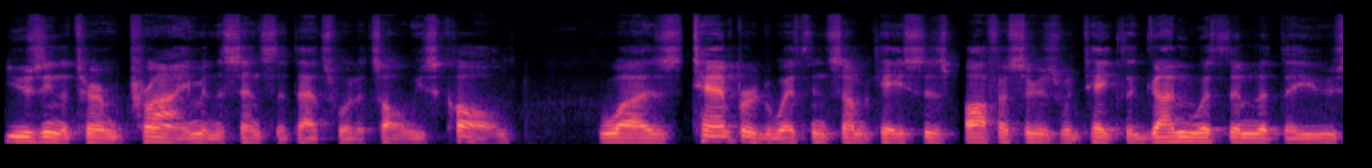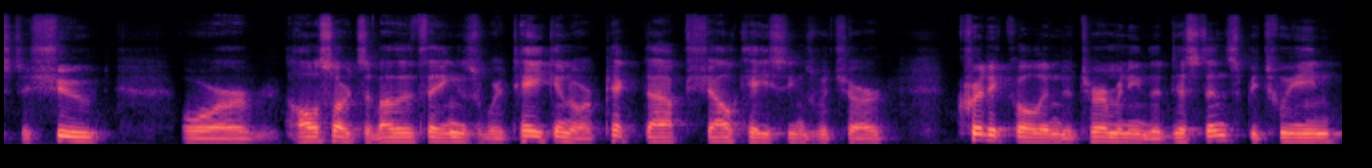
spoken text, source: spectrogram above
using the term crime in the sense that that's what it's always called, was tampered with in some cases. Officers would take the gun with them that they used to shoot, or all sorts of other things were taken or picked up, shell casings, which are critical in determining the distance between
